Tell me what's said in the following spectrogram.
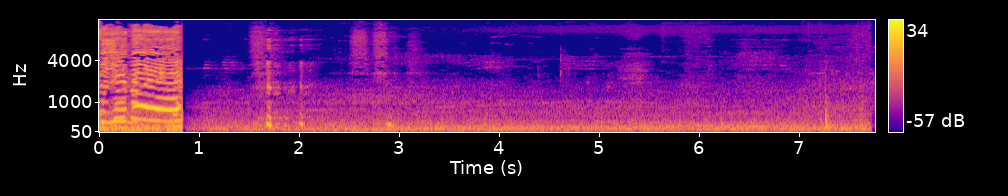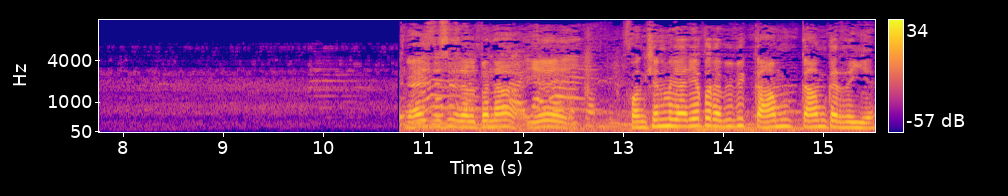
See you there. Guys this is Alpana ये फ़ंक्शन में जा रही है पर अभी भी काम काम कर रही है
